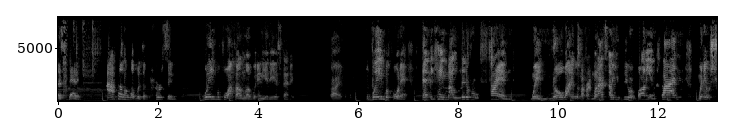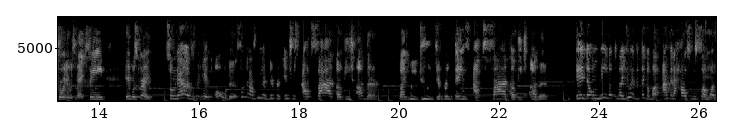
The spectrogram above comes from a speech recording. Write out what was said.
aesthetic. I fell in love with the person way before I fell in love with any of the aesthetic. Right. Way before that, that became my literal friend. When nobody was my friend. When I tell you we were Bonnie and Clyde, when it was Troy, it was Maxine. It was great. So now as we're getting older, sometimes we have different interests outside of each other. Like we do different things outside of each other. It don't mean like you have to think about it. I'm in a house with someone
